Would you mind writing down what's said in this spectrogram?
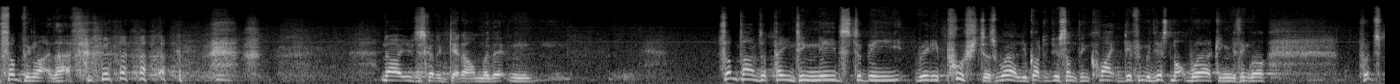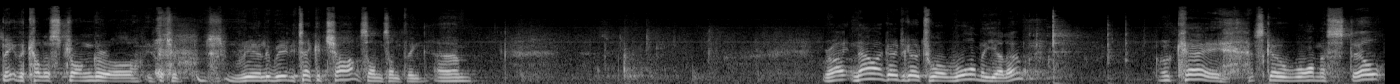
Something like that. no, you've just got to get on with it. And sometimes a painting needs to be really pushed as well. You've got to do something quite different with just not working. You think, well, put make the colour stronger, or you've got to really, really take a chance on something. Um, right, now I'm going to go to a warmer yellow. Okay, let's go warmer still.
